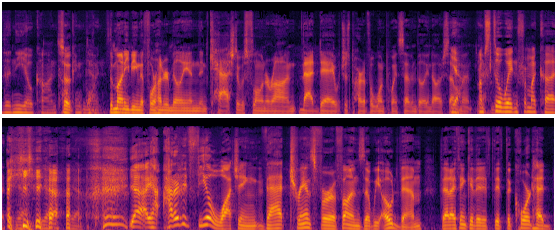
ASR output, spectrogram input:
the neocon So, talking yeah. point. The money being the 400 million in cash that was flowing around that day, which was part of a 1.7 billion dollar Yeah, settlement. I'm still waiting for my cut. Yeah. Yeah. Yeah, I- how did it feel watching that transfer of funds that we owed them? That I think that if, if the court had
